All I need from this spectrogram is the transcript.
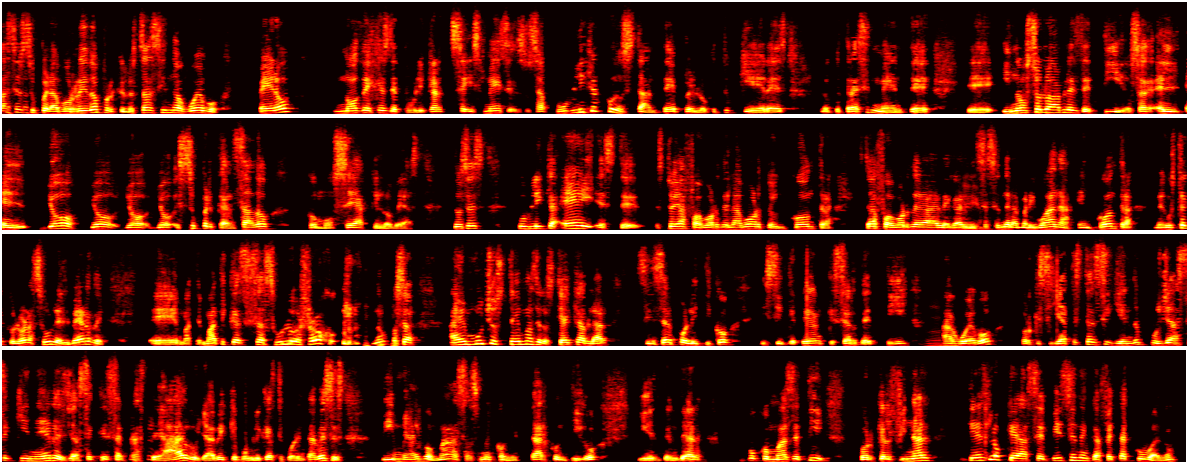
va a ser súper aburrido porque lo estás haciendo a huevo, pero no dejes de publicar seis meses. O sea, publica constante, pero lo que tú quieres, lo que traes en mente, eh, y no solo hables de ti. O sea, el, el yo, yo, yo, yo, es súper cansado como sea que lo veas. Entonces, publica, hey, este, estoy a favor del aborto, en contra, estoy a favor de la legalización de la marihuana, en contra, me gusta el color azul, el verde, eh, matemáticas es azul o es rojo, ¿no? O sea, hay muchos temas de los que hay que hablar sin ser político y sin que tengan que ser de ti a huevo, porque si ya te están siguiendo, pues ya sé quién eres, ya sé que sacaste algo, ya vi que publicaste 40 veces, dime algo más, hazme conectar contigo y entender un poco más de ti, porque al final, ¿qué es lo que hace? Piensen en Café Tacuba, ¿no?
